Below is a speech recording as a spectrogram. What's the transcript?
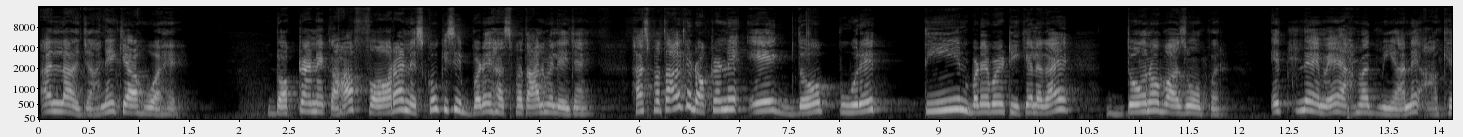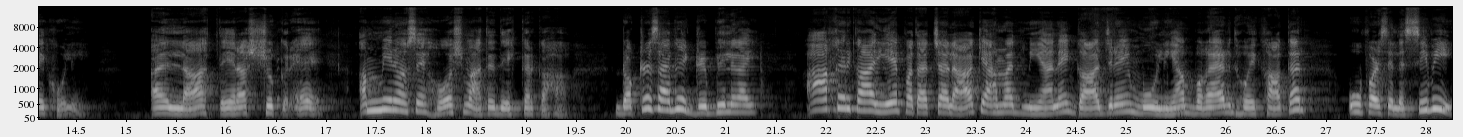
اللہ جانے کیا ہوا ہے۔ ڈاکٹر نے کہا، فوراً اس کو کسی بڑے ہسپتال میں لے جائیں۔ ہسپتال کے ڈاکٹر نے ایک، دو، پورے تین بڑے بڑے ٹیکے لگائے دونوں بازوؤں پر۔ اتنے میں احمد میاں نے آنکھیں کھولیں اللہ تیرا شکر ہے۔ امی نے اسے ہوش میں آتے دیکھ کر کہا ڈاکٹر صاحب نے ایک ڈرپ بھی لگائی۔ آخر کار یہ پتہ چلا کہ احمد میاں نے گاجریں، مولیاں بغیر دھوئے کھا کر اوپر سے لسی بھی،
